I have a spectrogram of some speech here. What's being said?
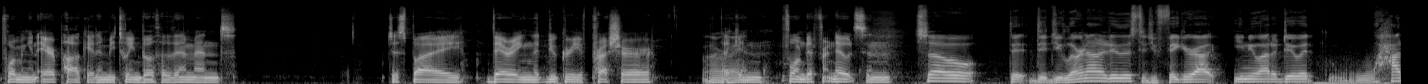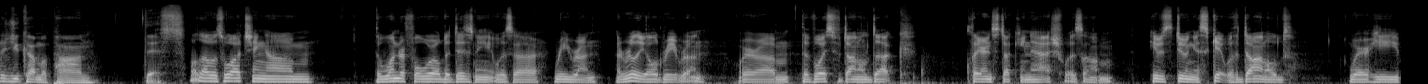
forming an air pocket in between both of them, and just by varying the degree of pressure, I can form different notes. And So, did, did you learn how to do this? Did you figure out you knew how to do it? How did you come upon this? well, I was watching um, The Wonderful World of Disney. It was a rerun, a really old rerun, where um, the voice of Donald Duck, Clarence Ducky Nash, was um, he was doing a skit with Donald, where he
